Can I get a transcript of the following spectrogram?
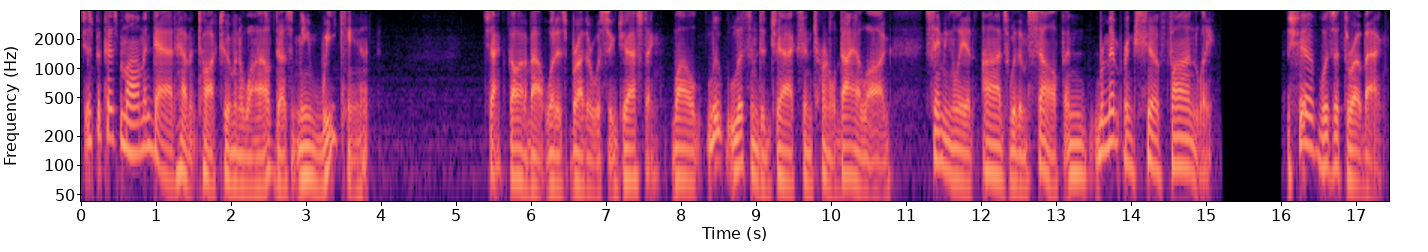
Just because mom and dad haven't talked to him in a while doesn't mean we can't. Jack thought about what his brother was suggesting, while Luke listened to Jack's internal dialogue, seemingly at odds with himself and remembering Shiv fondly. Shiv was a throwback,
